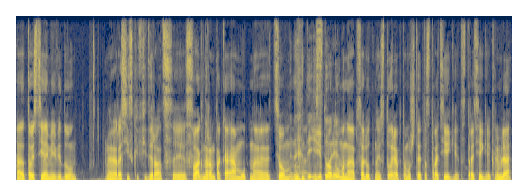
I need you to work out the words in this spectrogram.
Э, то есть я имею в виду Российской Федерации. С Вагнером такая мутная, темная и продуманная абсолютно история, потому что это стратегия. Это стратегия Кремля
